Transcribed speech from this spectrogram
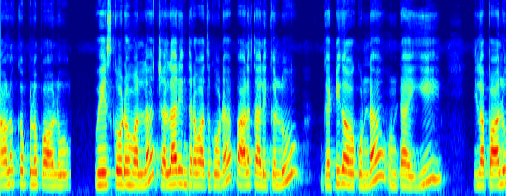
నాలుగు కప్పుల పాలు వేసుకోవడం వల్ల చల్లారిన తర్వాత కూడా పాల తాలికలు గట్టిగా అవ్వకుండా ఉంటాయి. ఇలా పాలు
